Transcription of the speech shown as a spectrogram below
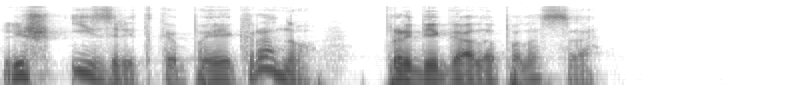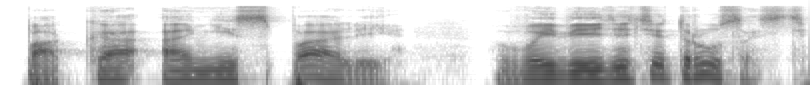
лишь изредка по экрану пробегала полоса. Пока они спали, вы видите трусость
